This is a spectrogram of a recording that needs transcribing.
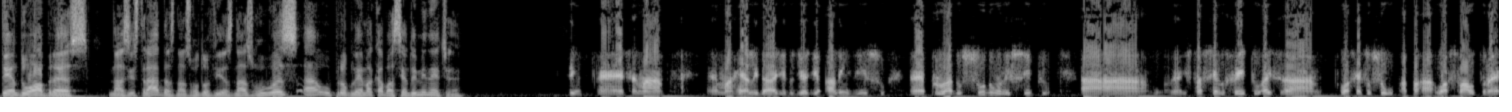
tendo obras nas estradas, nas rodovias, nas ruas, ah, o problema acaba sendo iminente, né? Sim, é, essa é uma, é uma realidade do dia a dia. Além disso, é, para o lado sul do município, a, a, está sendo feito a, o acesso sul, o asfalto, né?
